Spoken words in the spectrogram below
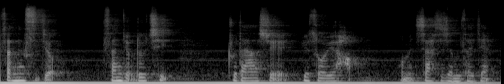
三零四九三九六七。祝大家的事业越做越好，我们下期节目再见。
